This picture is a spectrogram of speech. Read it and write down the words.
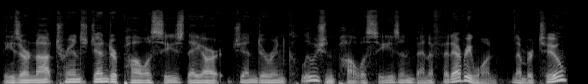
these are not transgender policies, they are gender inclusion policies and benefit everyone. Number two,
